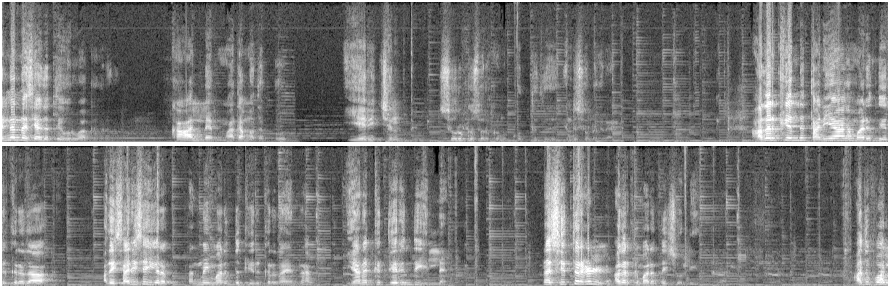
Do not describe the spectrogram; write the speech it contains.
என்னென்ன சேதத்தை உருவாக்குகிறது? காலில் மத மதப்பு எரிச்சல் சுருக்கு சுருக்குன்னு குத்துது என்று சொல்லுகிறார் அதற்கு என்று தனியாக மருந்து இருக்கிறதா? அதை சரி செய்கிற தன்மை மருந்துக்கு இருக்கிறதா என்றால் எனக்கு தெரிந்து இல்லை. சித்தர்கள் அதற்கு மருந்தை சொல்லி இருக்கிறார் அதுபோல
